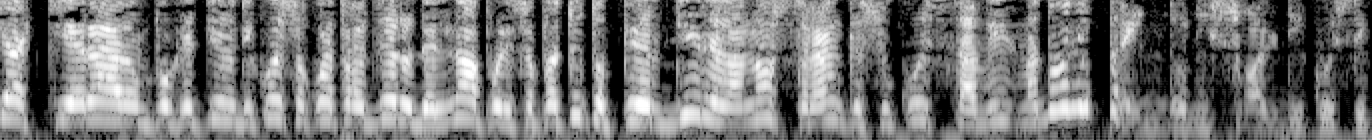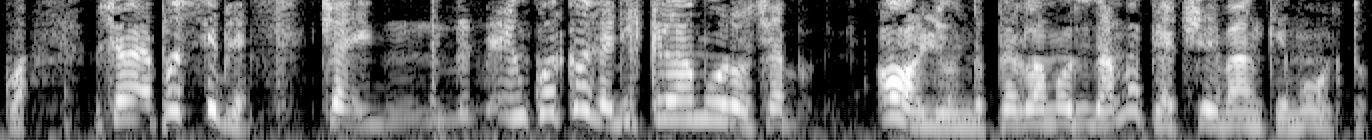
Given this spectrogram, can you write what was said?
chiacchierare un pochettino di questo 4-0 del Napoli, soprattutto per dire la nostra anche su questa vita. Ma dove li prendono i soldi questi qua? Cioè, è possibile? Cioè, è un qualcosa di clamoroso. Cioè, Hollywood, per l'amor di Dio, a me piaceva anche molto.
